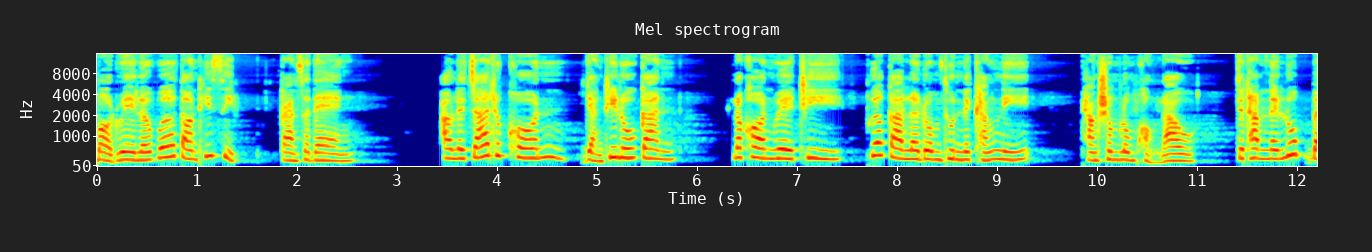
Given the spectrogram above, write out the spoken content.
บอร์ดเวเลเวอร์ตอนที่ 10 การแสดง เอาเลยจ้าทุกคน อย่างที่รู้กัน ละครเวทีเพื่อการระดมทุนในครั้งนี้ ทางชมรมของเราจะทำในรูปแบ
